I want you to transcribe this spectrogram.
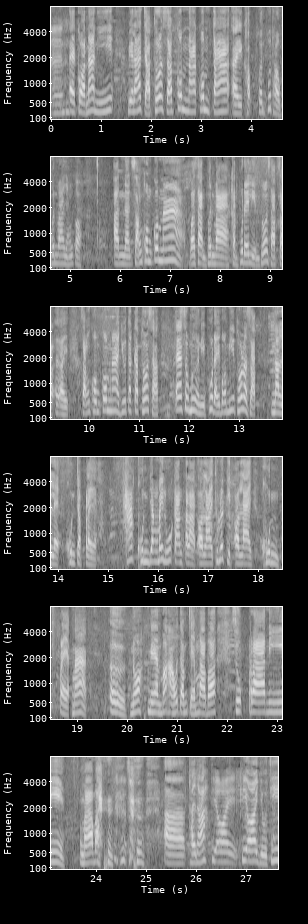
เออแต่ก่อนหน้านี้ เวลาจับโทรศัพท์ก้มหน้าก้มตาไอ้เขาเพิ่นผู้เฒ่าเพิ่นว่าหยังก่อนอันนั้นสังคมก้มหน้าว่าสั่นเพิ่นว่าคันผู้ใดเล่นโทรศัพท์สังเอ้ยสังคมก้มหน้าอยู่แตะกับโทรศัพท์ แต่สมือนี่ผู้ใดบ่มีโทรศัพท์นั่นแหละ คุณจะแปลก ถ้าคุณยังไม่รู้การตลาดออนไลน์ธุรกิจออนไลน์ คุณแปลกมาก เออเนาะแมนบ่เอาจำแจมมาบ่สุปราณีมาบ่ อ่าใครนะ พี่อ้อย พี่อ้อยอยู่ที่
